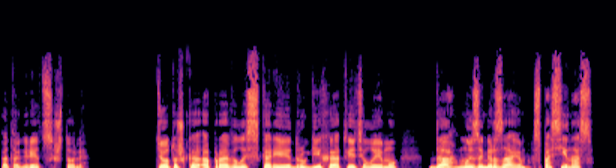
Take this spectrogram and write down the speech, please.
«Отогреться, что ли?» Тетушка оправилась скорее других и ответила ему. «Да, мы замерзаем, спаси нас».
